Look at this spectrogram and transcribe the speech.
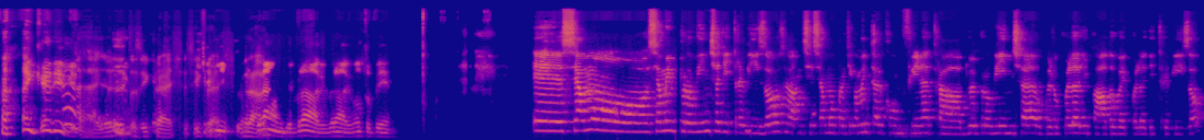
Incredibile. Eh, gli ho detto si cresce, si cresce. Bravi. Grande, bravi, bravi, molto bene. E siamo, siamo, in provincia di Treviso, anzi siamo praticamente al confine tra due province, ovvero quella di Padova e quella di Treviso.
